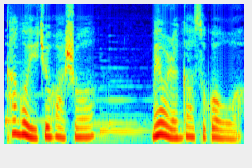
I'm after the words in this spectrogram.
看过一句话说，没有人告诉过我，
